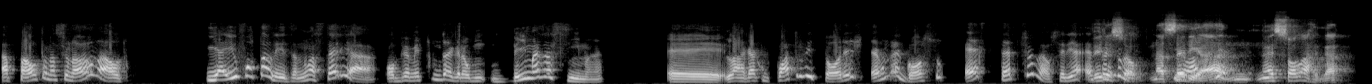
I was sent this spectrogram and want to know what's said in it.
a pauta nacional é o Náutico. E aí o Fortaleza, numa Série A, obviamente com um degrau bem mais acima, né? É, largar com quatro vitórias é um negócio excepcional. Seria excepcional. Veja só, na Série A é... não é só largar,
